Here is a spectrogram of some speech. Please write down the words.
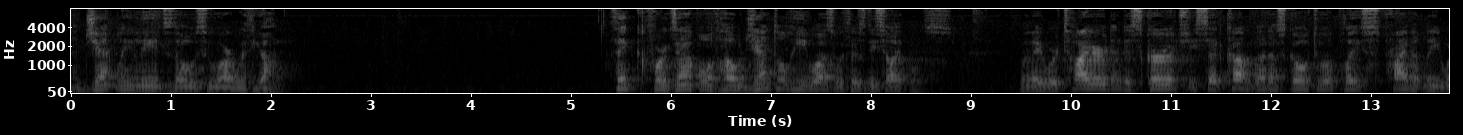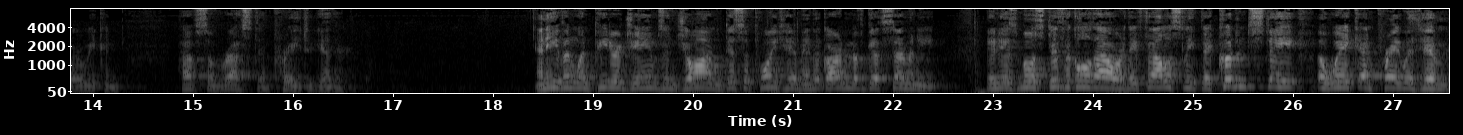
and gently leads those who are with young. Think, for example, of how gentle he was with his disciples. When they were tired and discouraged, he said, Come, let us go to a place privately where we can have some rest and pray together. And even when Peter, James, and John disappoint him in the Garden of Gethsemane, in his most difficult hour, they fell asleep. They couldn't stay awake and pray with him.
